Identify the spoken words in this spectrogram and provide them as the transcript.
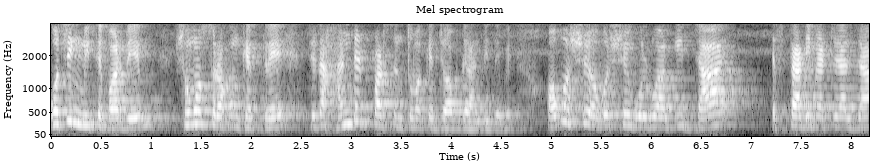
কোচিং নিতে পারবে, সমস্ত রকম ক্ষেত্রে যেটা হান্ড্রেড পার্সেন্ট তোমাকে জব গ্যারান্টি দেবে। অবশ্যই অবশ্যই বলব আর কি, যা স্টাডি ম্যাটেরিয়াল যা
